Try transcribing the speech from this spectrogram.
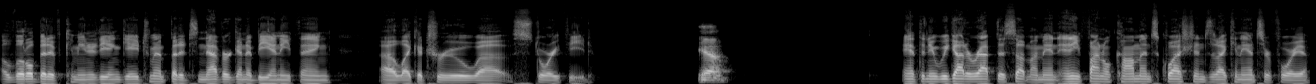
a little bit of community engagement, but it's never going to be anything uh, like a true uh, story feed. yeah. Anthony, we got to wrap this up, my man. Any final comments, questions that I can answer for you?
